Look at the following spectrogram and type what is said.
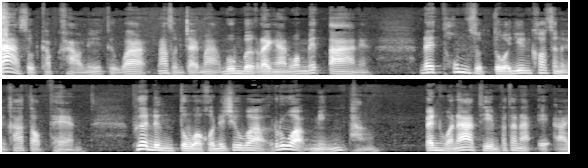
ล่าสุดครับข่าวนี้ถือว่าน่าสนใจมากบูมเบิร์กรายงานว่าเมตาเนี่ยได้ทุ่มสุดตัวยื่นข้อเสนอค่าตอบแทน เพื่อดึงตัวคนที่ชื่อว่ารั่วหมิงผัง เป็นหัวหน้าทีมพัฒนา AI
